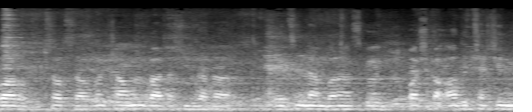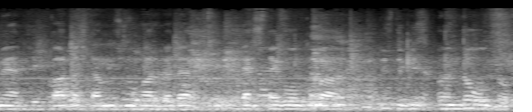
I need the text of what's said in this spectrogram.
var olsun, çox sağ olun. Kamil qardaşımıza da, Elçin Ləmbaranski, başqa adı çəkilməyən qardaşlarımız müharibədə dəstək oldular. Düzdür, biz öndə olduq,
